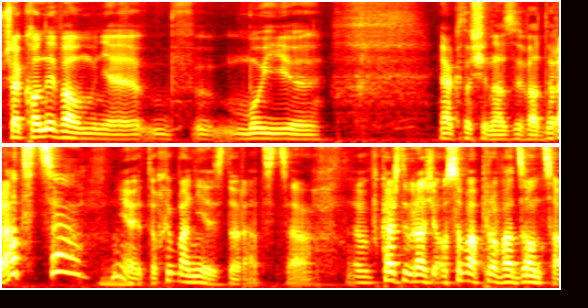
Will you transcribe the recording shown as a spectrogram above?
Przekonywał mnie mój, e, jak to się nazywa, doradca? Nie, to chyba nie jest doradca. W każdym razie osoba prowadząca,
